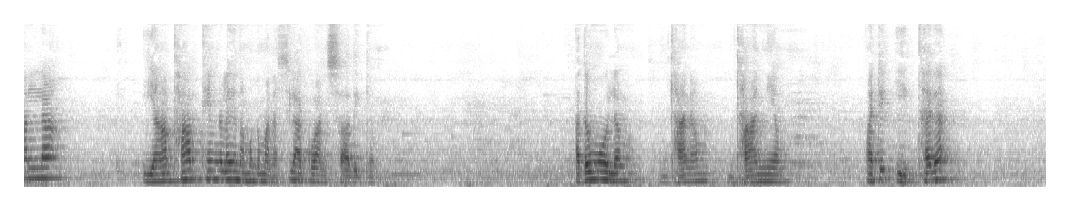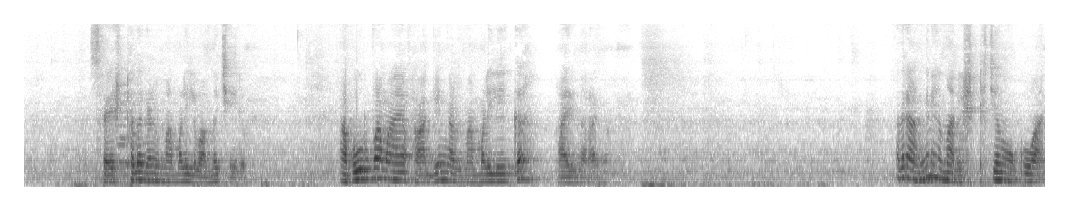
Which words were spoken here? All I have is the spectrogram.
നല്ല യാഥാർത്ഥ്യങ്ങളെ നമുക്ക് മനസ്സിലാക്കുവാൻ സാധിക്കും. അതുമൂലം ധനം ധാന്യം മറ്റ് ഇതര ശ്രേഷ്ഠതകൾ നമ്മളിൽ വന്നു ചേരും അപൂർവമായ ഭാഗ്യങ്ങൾ നമ്മളിലേക്ക് ആഴ്ന്നിറങ്ങും. അതിനങ്ങനെ ഒന്ന് അനുഷ്ഠിച്ച് നോക്കുവാൻ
